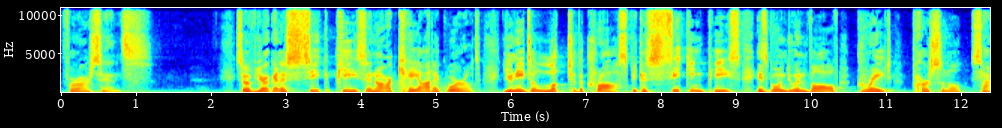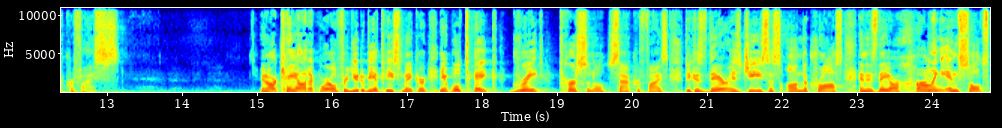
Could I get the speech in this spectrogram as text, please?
for our sins. So, if you're going to seek peace in our chaotic world, you need to look to the cross because seeking peace is going to involve great personal sacrifice. In our chaotic world, for you to be a peacemaker, it will take great personal sacrifice because there is Jesus on the cross. And as they are hurling insults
